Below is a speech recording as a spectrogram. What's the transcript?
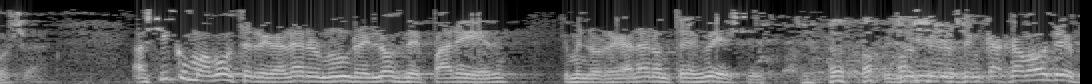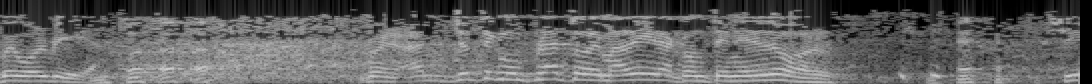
cosa. Así como a vos te regalaron un reloj de pared, que me lo regalaron tres veces. Yo se los encajaba otro y después volvía. Bueno, yo tengo un plato de madera con tenedor. Sí,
